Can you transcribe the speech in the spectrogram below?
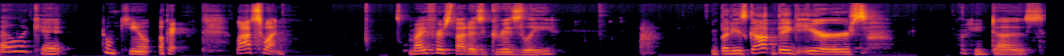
delicate. Don't cute. Okay, last one. My first thought is grizzly. But he's got big ears. Oh, he does.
